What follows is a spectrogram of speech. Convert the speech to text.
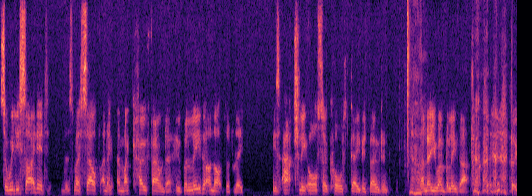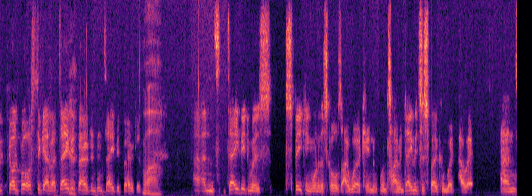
So we decided, that's myself and, and my co-founder, who believe it or not, Dudley, is actually also called David Boden. Uh-huh. I know you won't believe that, but God brought us together, David yeah. Boden and David Boden. Wow. And David was speaking one of the schools that I work in one time, and David's a spoken word poet. And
